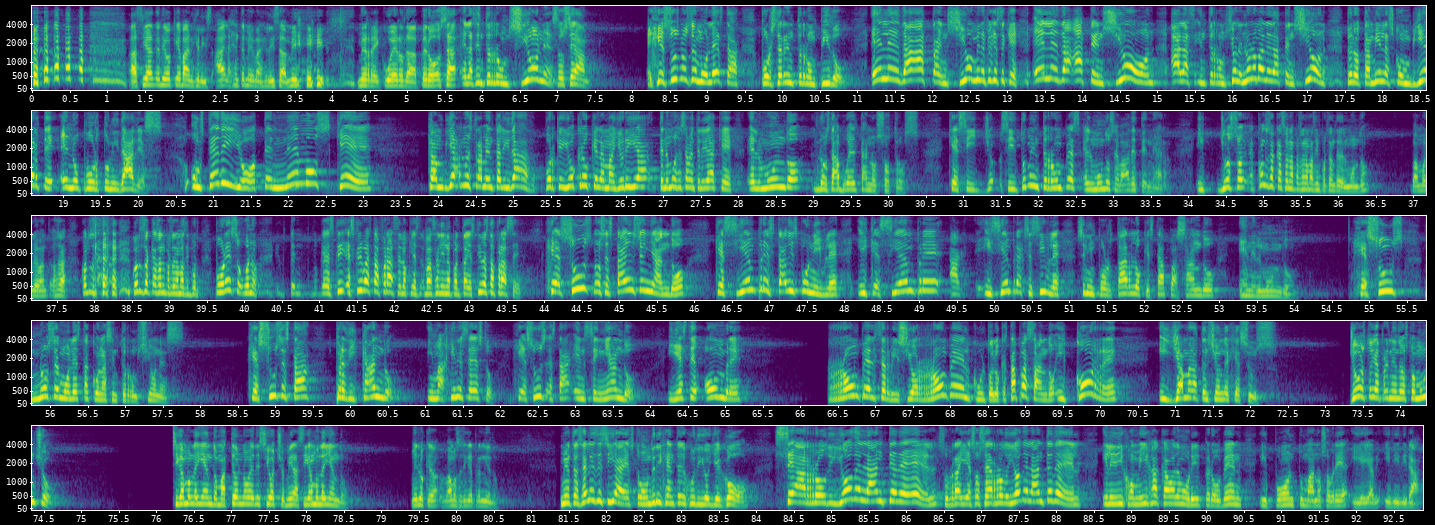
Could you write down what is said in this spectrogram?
Así te digo que evangeliza. Ah, la gente me evangeliza a mí, me recuerda. Pero, o sea, en las interrupciones, o sea, Jesús no se molesta por ser interrumpido. Él le da atención, miren, fíjese que Él le da atención a las interrupciones. No nomás le da atención, pero también las convierte en oportunidades. Usted y yo tenemos que cambiar nuestra mentalidad, porque yo creo que la mayoría tenemos esa mentalidad que el mundo nos da vuelta a nosotros, que si, tú me interrumpes, el mundo se va a detener. Y yo soy, ¿cuántos acaso son la persona más importante del mundo? Vamos a levantar, o sea, ¿cuántos, ¿cuántos acaso son la persona más importante? Por eso, bueno, escriba esta frase, lo que va a salir en la pantalla, escriba esta frase. Jesús nos está enseñando que siempre está disponible y que siempre y siempre accesible sin importar lo que está pasando en el mundo. Jesús no se molesta con las interrupciones. Jesús está predicando. Imagínese esto. Jesús está enseñando y este hombre rompe el servicio, rompe el culto, lo que está pasando y corre y llama la atención de Jesús. Yo estoy aprendiendo esto mucho. Sigamos leyendo Mateo 9:18. Mira, sigamos leyendo. Mira lo que vamos a seguir aprendiendo. Mientras él les decía esto, un dirigente judío llegó, se arrodilló delante de él, subraya eso, se arrodilló delante de él y le dijo, mi hija acaba de morir, pero ven y pon tu mano sobre ella y ella y vivirá.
